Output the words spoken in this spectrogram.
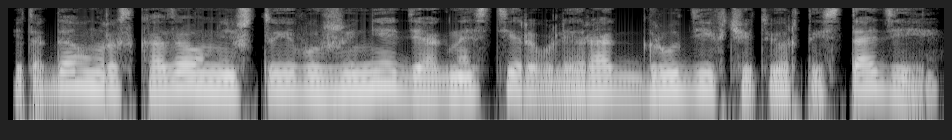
И тогда он рассказал мне, что его жене диагностировали рак груди в четвертой стадии,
